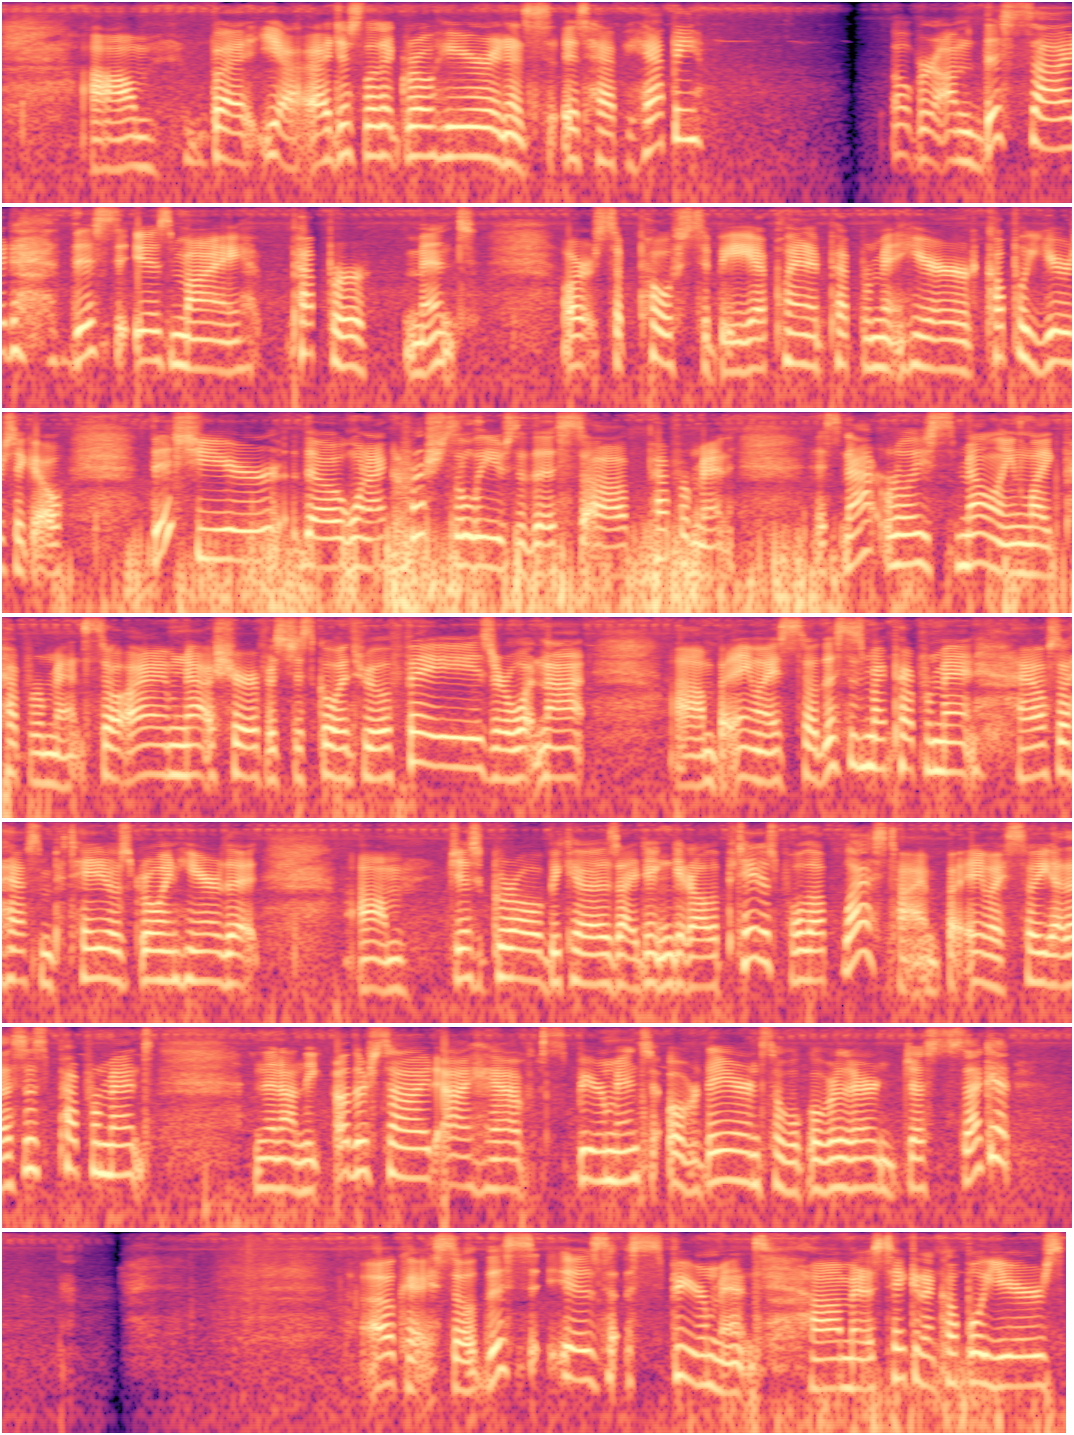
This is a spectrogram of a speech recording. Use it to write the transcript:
Um, but yeah, I just let it grow here and it's, it's happy happy. Over on this side, this is my peppermint, or it's supposed to be. I planted peppermint here a couple years ago. This year, though, when I crushed the leaves of this uh, peppermint, it's not really smelling like peppermint, so I'm not sure if it's just going through a phase or whatnot. Um, but anyways, so this is my peppermint. I also have some potatoes growing here that um, just grow because I didn't get all the potatoes pulled up last time. But anyway, so yeah, this is peppermint. And then on the other side, I have spearmint over there, and so we'll go over there in just a second. Okay, so this is spearmint, um, and it's taken a couple years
